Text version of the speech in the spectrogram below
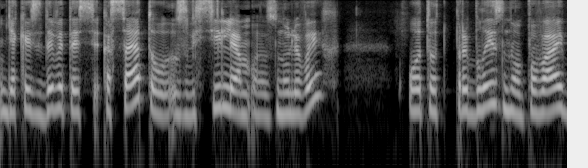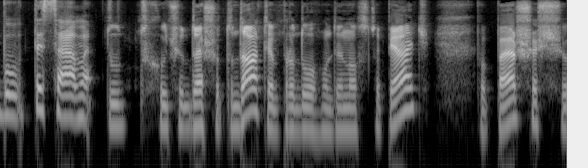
якесь дивитесь касету з весіллям з нульових, От от приблизно по вайбу те саме. Тут хочу дещо додати про довгу 95. По-перше, що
